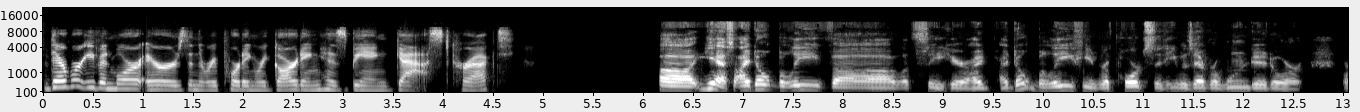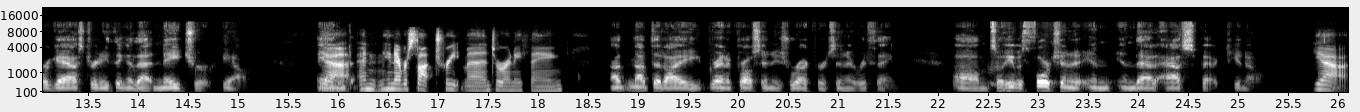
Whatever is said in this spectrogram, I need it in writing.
there were even more errors in the reporting regarding his being gassed correct uh, yes, I don't believe. Uh, let's see here. I I don't believe he reports that he was ever wounded or or gassed or anything of that nature. Yeah. Yeah, and, and he never sought treatment or anything. Not, not that I ran across in his records and everything. Um, so he was fortunate in in that aspect, you know. Yeah.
